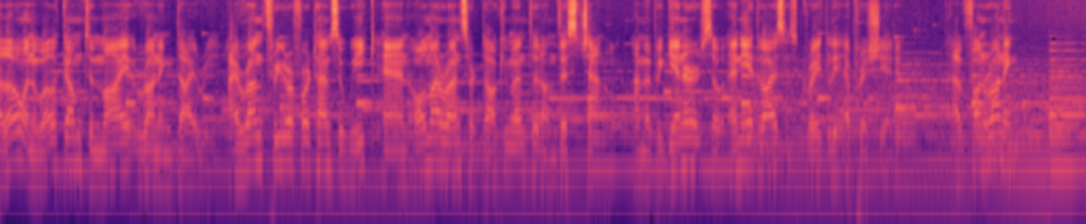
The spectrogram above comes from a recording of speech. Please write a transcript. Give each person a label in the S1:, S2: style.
S1: Hello and welcome to my running diary. I run three or four times a week and all my runs are documented on this channel. I'm a beginner, so any advice is greatly appreciated. Have fun running!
